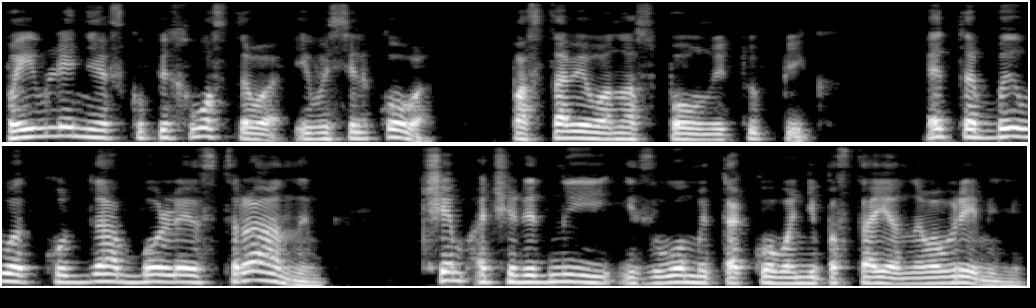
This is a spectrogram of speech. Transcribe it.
Появление Скупихвостова и Василькова поставило нас в полный тупик. Это было куда более странным, чем очередные изломы такого непостоянного времени.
